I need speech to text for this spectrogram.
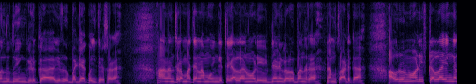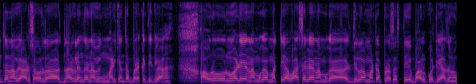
ಬಂದದ್ದು ಹಿಂಗೆ ಗಿಡಕ್ಕೆ, ಇದು ಬಡ್ಡ್ಯಾಕೆ ಒಯ್ತೀರಿ ಸರ? ಆ ನಂತರ ಮತ್ತು ನಮ್ಮ ಹಿಂಗಿತ್ತ ಎಲ್ಲ ನೋಡಿ ವಿಜ್ಞಾನಿಗಳು ಬಂದ್ರೆ ನಮ್ಮ ತೋಟಕ್ಕೆ, ಅವರು ನೋಡಿ ಇಷ್ಟೆಲ್ಲ ಹಿಂಗಂತ ನಾವು ಎರಡು ಸಾವಿರದ ಹದಿನಾರರಿಂದ ನಾವು ಹಿಂಗೆ ಮಾಡ್ಕೊಂತ ಬರಕತ್ತಿದ್ವಿ ಅವರು ನೋಡಿ ನಮ್ಗೆ ಮತ್ತು ವಾಸಲೆ ನಮ್ಗೆ ಜಿಲ್ಲಾ ಮಟ್ಟ ಪ್ರಶಸ್ತಿ ಬಾಲ್ಕೋಟೆ ಅದನ್ನು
